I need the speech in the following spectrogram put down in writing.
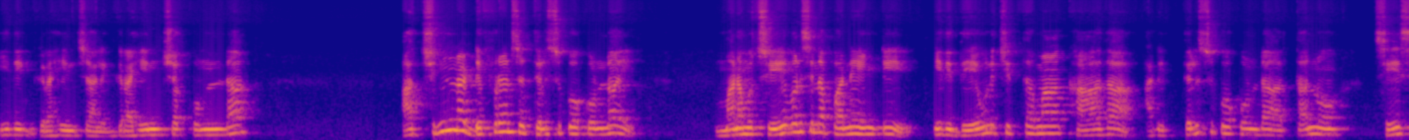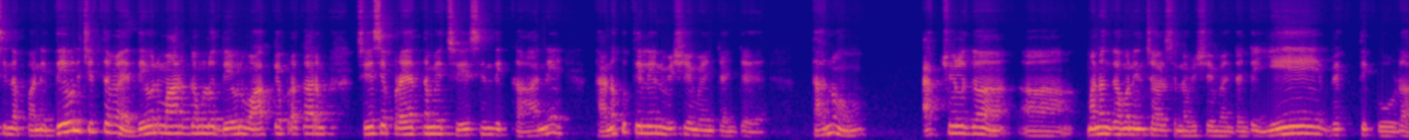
ఇది గ్రహించాలి. గ్రహించకుండా ఆ చిన్న డిఫరెన్స్ తెలుసుకోకుండా మనము చేయవలసిన పని ఏంటి? ఇది దేవుని చిత్తమా కాదా అని తెలుసుకోకుండా తను చేసిన పని దేవుని చిత్తమే. దేవుని మార్గంలో దేవుని వాక్య ప్రకారం చేసే ప్రయత్నమే చేసింది. కానీ తనకు తెలియని విషయం ఏంటంటే తను యాక్చువల్గా మనం గమనించాల్సిన విషయం ఏంటంటే ఏ వ్యక్తి కూడా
